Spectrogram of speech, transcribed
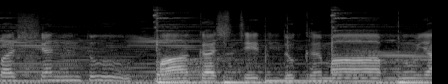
पश्यन्तु मा कश्चित् दुःखमाप्नुयात्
